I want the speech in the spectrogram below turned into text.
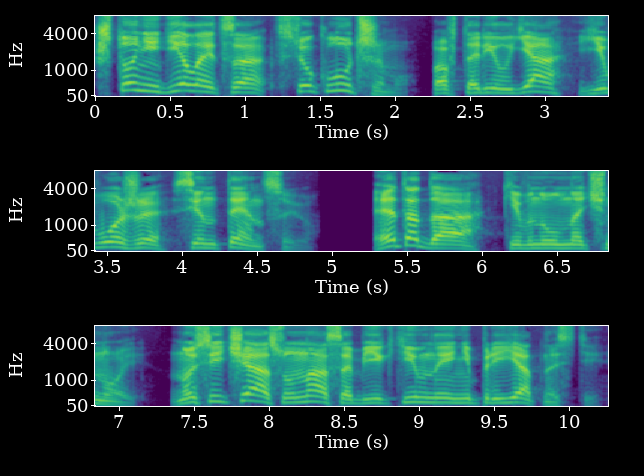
Что не делается, все к лучшему», — повторил я его же сентенцию. «Это да», — кивнул Ночной. «Но сейчас у нас объективные неприятности.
